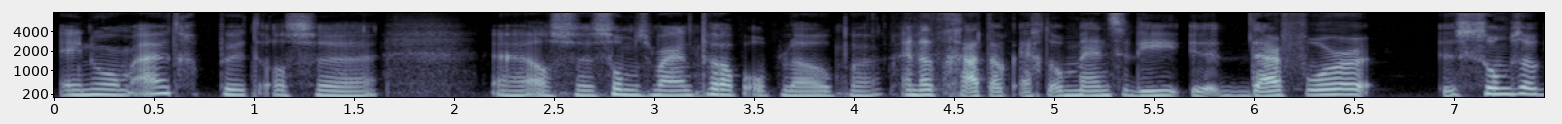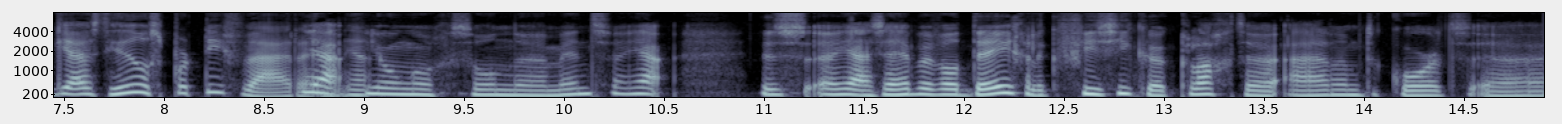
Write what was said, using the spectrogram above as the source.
enorm uitgeput als ze, uh, als ze soms maar een trap oplopen. En dat gaat ook echt om mensen die uh, daarvoor soms ook juist heel sportief waren. Ja, ja. jonge, gezonde mensen. Ja. Dus uh, ja, ze hebben wel degelijk fysieke klachten, ademtekort, uh,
